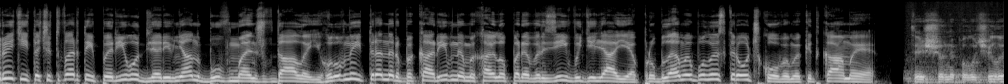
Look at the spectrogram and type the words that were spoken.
Третій та четвертий період для рівнян був менш вдалий. Головний тренер БК Рівне Михайло Переверзій виділяє, проблеми були з триочковими китками. Те, що не вийшло,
